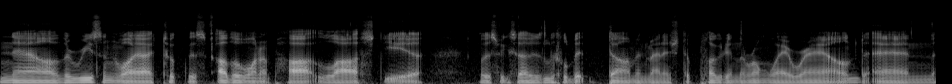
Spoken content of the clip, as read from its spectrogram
Now, the reason why I took this other one apart last year was because I was a little bit dumb and managed to plug it in the wrong way around and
